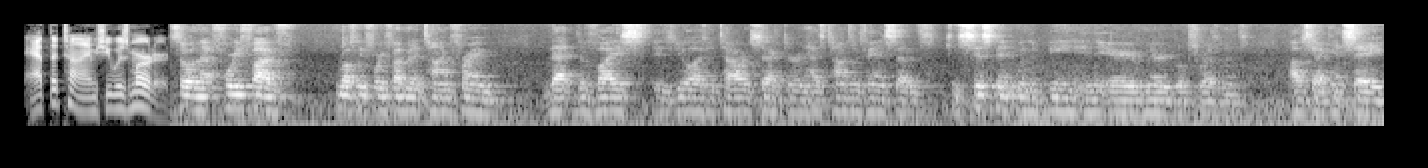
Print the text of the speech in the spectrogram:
at the time she was murdered. So in that 45 roughly 45 minute time frame. That device is utilized in the tower sector and has time advance that is consistent with it being in the area of Mary Brooks' residence. Obviously, I can't say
